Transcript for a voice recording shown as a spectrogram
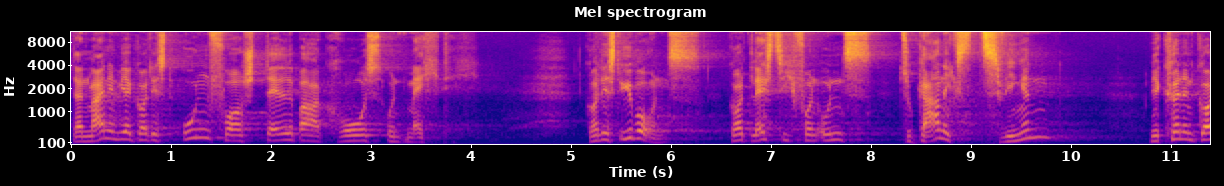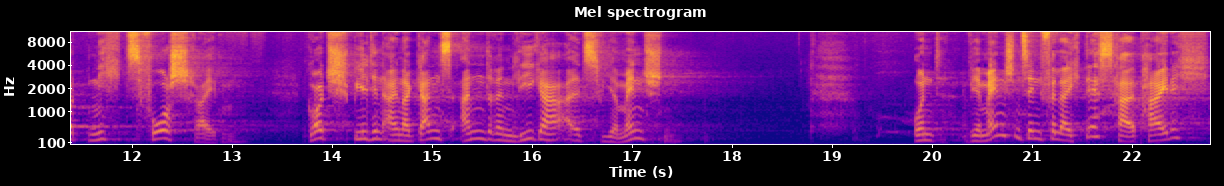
dann meinen wir, Gott ist unvorstellbar groß und mächtig. Gott ist über uns. Gott lässt sich von uns zu gar nichts zwingen. Wir können Gott nichts vorschreiben. Gott spielt in einer ganz anderen Liga als wir Menschen. Und wir Menschen sind vielleicht deshalb heilig,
